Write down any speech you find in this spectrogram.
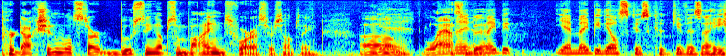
production will start boosting up some volumes for us or something. Um, yeah. Last May- bit, Maybe, yeah, maybe the Oscars could give us a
